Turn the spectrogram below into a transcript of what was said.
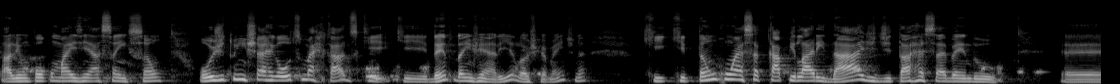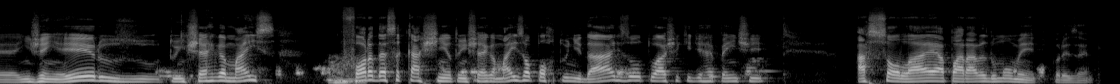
tá ali um pouco mais em ascensão. Hoje tu enxerga outros mercados que, que dentro da engenharia, logicamente, né? Que estão com essa capilaridade de estar tá recebendo é, engenheiros, tu enxerga mais fora dessa caixinha, tu enxerga mais oportunidades ou tu acha que de repente a solar é a parada do momento, por exemplo?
